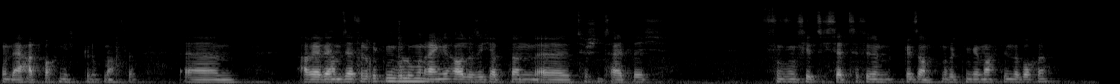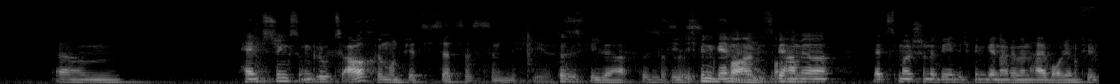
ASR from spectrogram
und er hat auch nicht genug Masse. Ähm, aber ja, wir haben sehr viel Rückenvolumen reingehauen. Also ich habe dann äh, zwischenzeitlich 45 Sätze für den gesamten Rücken gemacht in der Woche. Ähm, Hamstrings und Glutes auch. 45 Sätze ist ziemlich viel. Das ist viel, ja. Das ist das viel. Ist ich bin generell, wir haben ja letztes Mal schon erwähnt, ich bin generell ein High-Volume-Typ.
